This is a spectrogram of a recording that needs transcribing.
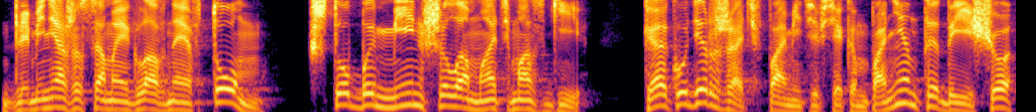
Для меня же самое главное в том, чтобы меньше ломать мозги. Как удержать в памяти все компоненты, да еще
